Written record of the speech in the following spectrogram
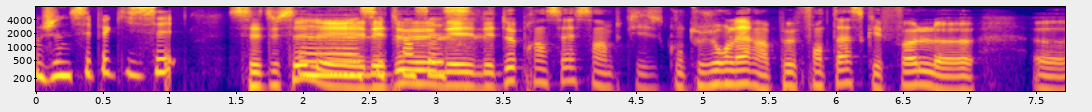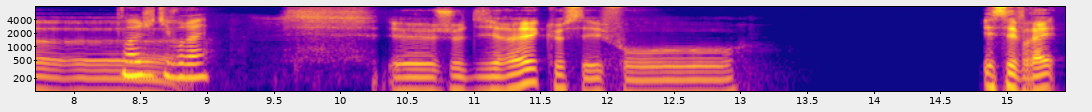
je ne sais pas qui c'est. C'est, tu sais, Euh, les, les, deux, princesses. les, les deux princesses hein, qui, qui ont toujours l'air un peu fantasques et folles. Euh, euh, Moi, je dis vrai. euh, je dirais que c'est faux. Et c'est vrai.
